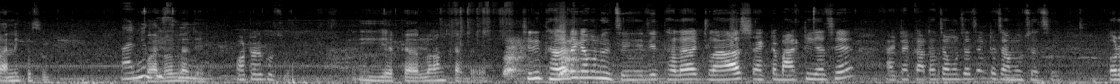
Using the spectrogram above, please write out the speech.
পানি কচু। ভালো লাগে। অটার কচু। ই একটা লঙ্কা দাও। চিনি থালাটা কেমন হয়েছে? এই যে থালা গ্লাস একটা বাটি আছে আর একটা কাঁটা চামচ আছে একটা চামচ আছে। ওর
